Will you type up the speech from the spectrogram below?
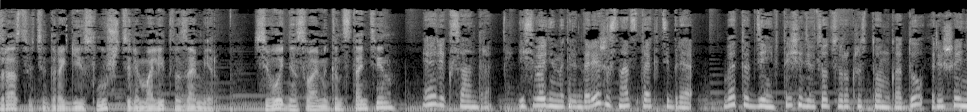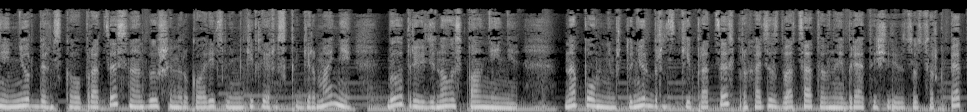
Здравствуйте, дорогие слушатели «Молитва за мир». Сегодня с вами Константин и Александра. И сегодня на календаре 16 октября. В этот день, в 1946 году, решение Нюрнбергского процесса над бывшими руководителями гитлеровской Германии было приведено в исполнение. Напомним, что Нюрнбергский процесс проходил с 20 ноября 1945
